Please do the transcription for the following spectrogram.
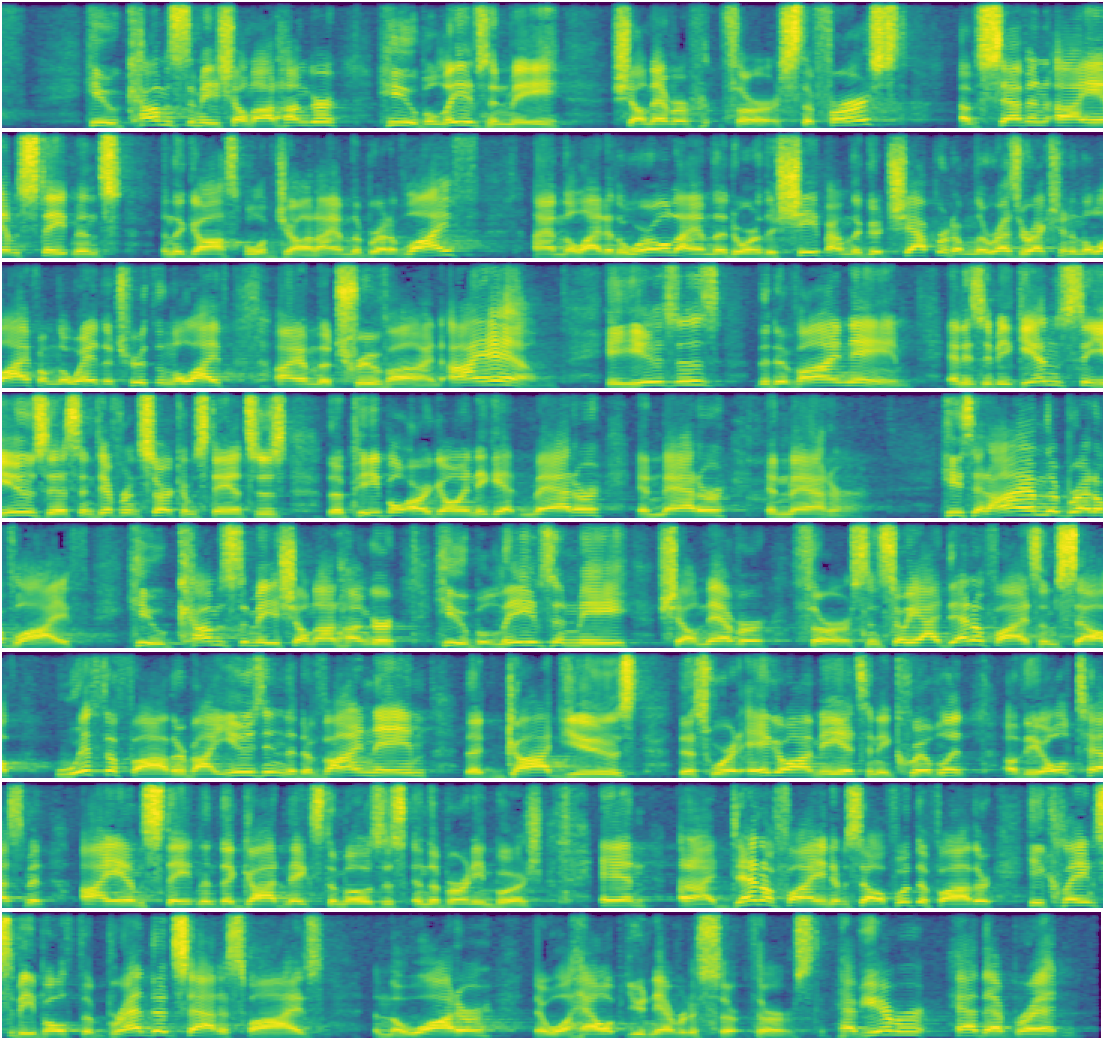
He who comes to me shall not hunger. He who believes in me shall never thirst. The first of seven I am statements in the Gospel of John. I am the bread of life. I am the light of the world. I am the door of the sheep. I'm the good shepherd. I'm the resurrection and the life. I'm the way, the truth, and the life. I am the true vine. I am. He uses the divine name. And as he begins to use this in different circumstances, the people are going to get madder and madder and madder. He said, I am the bread of life. He who comes to me shall not hunger. He who believes in me shall never thirst. And so he identifies himself with the Father by using the divine name that God used. This word ego eimi, it's an equivalent of the Old Testament I am statement that God makes to Moses in the burning bush. And identifying himself with the Father, he claims to be both the bread that satisfies and the water that will help you never to thirst. Have you ever had that bread?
